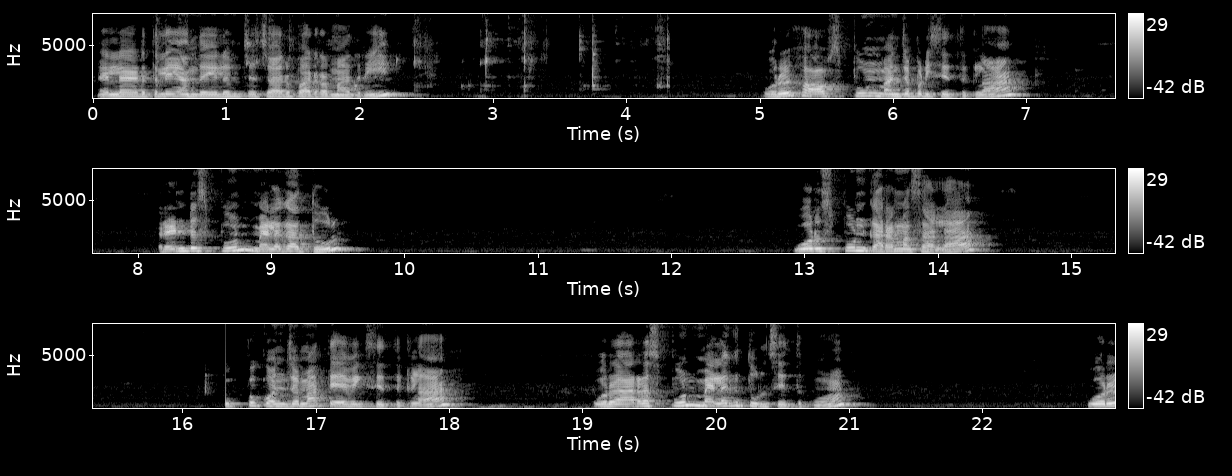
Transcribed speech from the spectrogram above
எல்லா இடத்துலையும் அந்த எலுமிச்சச்சாறு படுற மாதிரி. ஒரு ஹாஃப் ஸ்பூன் மஞ்சப்பொடி சேர்த்துக்கலாம். ரெண்டு ஸ்பூன் மிளகாத்தூள். ஒரு ஸ்பூன் கரம் மசாலா. உப்பு கொஞ்சமாக தேவைக்கு சேர்த்துக்கலாம். ஒரு அரை ஸ்பூன் மிளகுத்தூள் சேர்த்துக்குவோம். ஒரு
